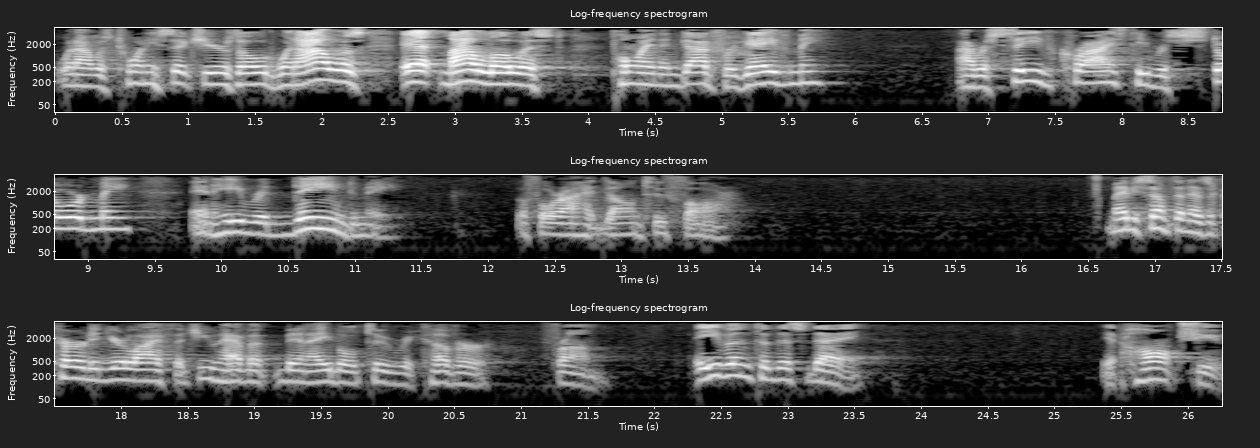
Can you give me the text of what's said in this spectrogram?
when I was 26 years old, when I was at my lowest point and God forgave me. I received Christ. He restored me and He redeemed me before I had gone too far. Maybe something has occurred in your life that you haven't been able to recover from. Even to this day, it haunts you.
